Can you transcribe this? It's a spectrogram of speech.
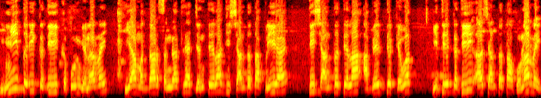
मी तरी कधीही खपवून घेणार नाही. या मतदारसंघातल्या जनतेला जी शांतता प्रिय आहे ती शांततेला अभेद्य ठेवत इथे कधीही अशांतता होणार नाही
